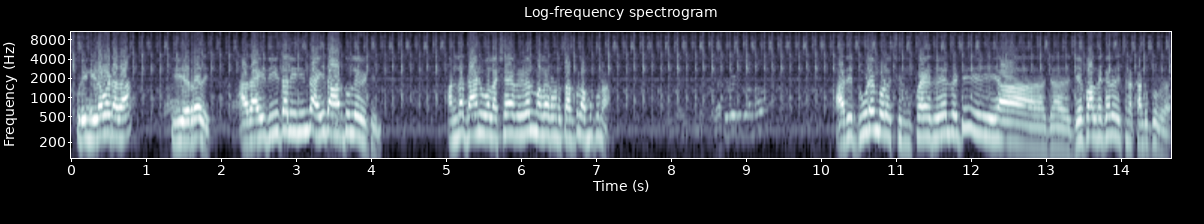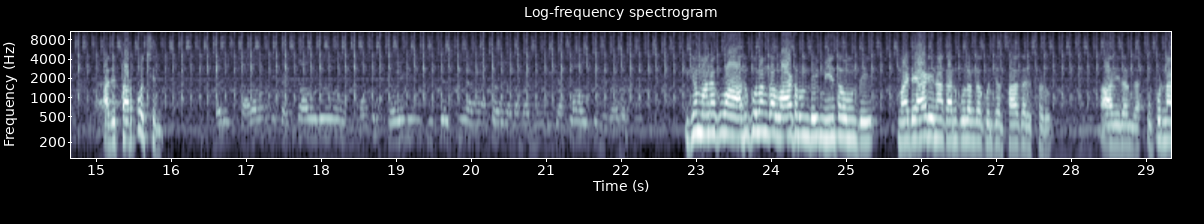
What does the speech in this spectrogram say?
ఇప్పుడు ఈ నిలబడదా? ఇది ఎర్రది. అది ఐదు ఈతలు ఈనింది ఐదు ఆరుదులే పెట్టింది. అందులో దాని ఓ లక్ష యాభై వేలు మళ్ళీ రెండు తరపులు అమ్ముకున్నా. అది దూడెం కూడా వచ్చింది. ముప్పై ఐదు వేలు పెట్టి ఆ జ- దగ్గర తెచ్చిన కందుకూరు అది తరపు వచ్చింది. ఇక మనకు అనుకూలంగా వాటర్ ఉంది మిగతా ఉంది. మా డాడీ నాకు అనుకూలంగా కొంచెం సహకరిస్తాడు. ఆ విధంగా. ఇప్పుడు నా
